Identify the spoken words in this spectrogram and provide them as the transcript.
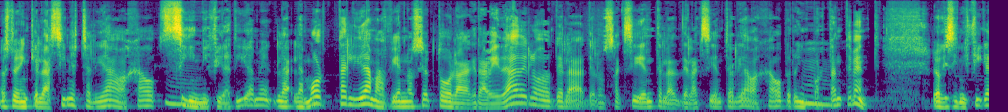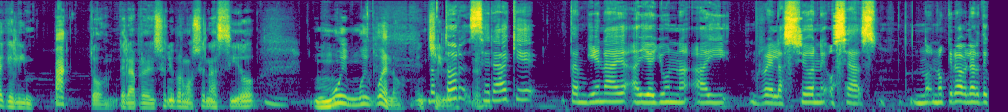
En que la siniestralidad ha bajado significativamente, la, mortalidad más bien, ¿no es cierto?, la gravedad de, los, de, los accidentes, la, de la accidentalidad ha bajado, pero importantemente, lo que significa que el impacto de la prevención y promoción ha sido muy, muy bueno en Chile. Doctor, ¿será que también hay, hay, una, hay relaciones, o sea, no, quiero hablar de,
